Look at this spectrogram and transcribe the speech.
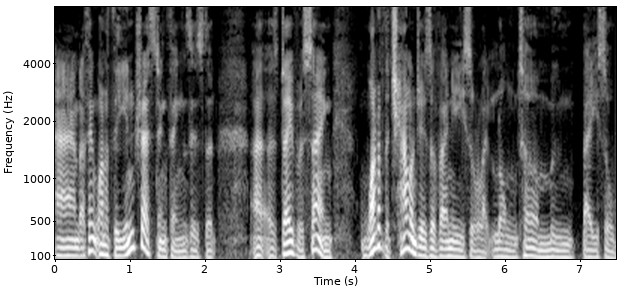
And I think one of the interesting things is that, uh, as Dave was saying, one of the challenges of any sort of like long term moon base or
